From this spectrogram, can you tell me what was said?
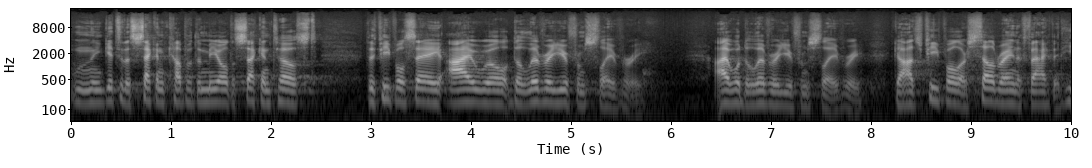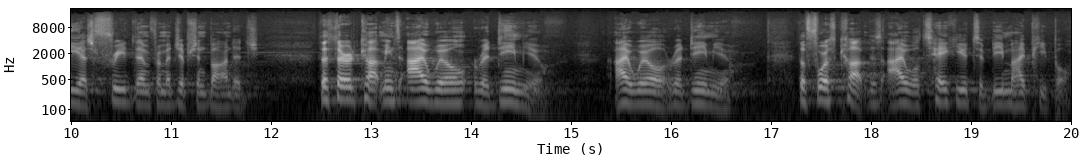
when you get to the second cup of the meal, the second toast, the people say, I will deliver you from slavery. I will deliver you from slavery. God's people are celebrating the fact that He has freed them from Egyptian bondage. The third cup means, I will redeem you. I will redeem you. The fourth cup is, I will take you to be my people.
